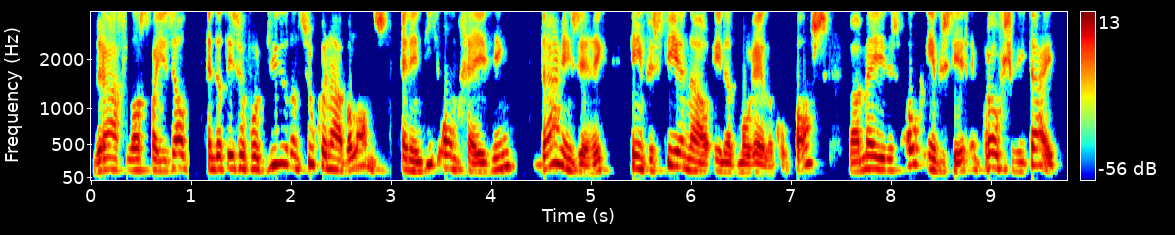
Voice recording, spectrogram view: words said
draaglast van jezelf. En dat is een voortdurend zoeken naar balans. En in die omgeving, daarin zeg ik, investeer nou in het morele kompas, waarmee je dus ook investeert in professionaliteit.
